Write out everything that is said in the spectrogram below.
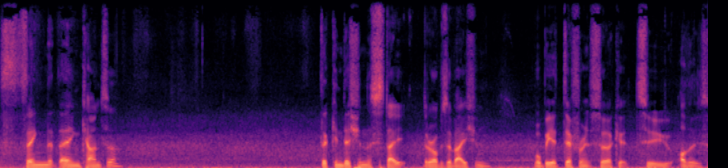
thing that they encounter, the condition, the state, their observation, will be a different circuit to others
